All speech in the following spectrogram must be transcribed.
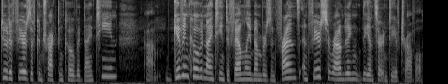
due to fears of contracting COVID 19, um, giving COVID 19 to family members and friends, and fears surrounding the uncertainty of travel.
